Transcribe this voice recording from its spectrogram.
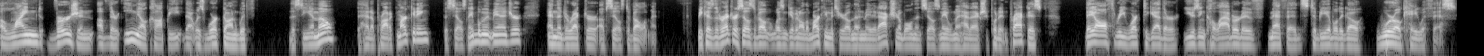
aligned version of their email copy that was worked on with the cmo the head of product marketing the sales enablement manager and the director of sales development. Because the director of sales development wasn't given all the marketing material and then made it actionable and then sales enablement had to actually put it in practice they all three worked together using collaborative methods to be able to go we're okay with this.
